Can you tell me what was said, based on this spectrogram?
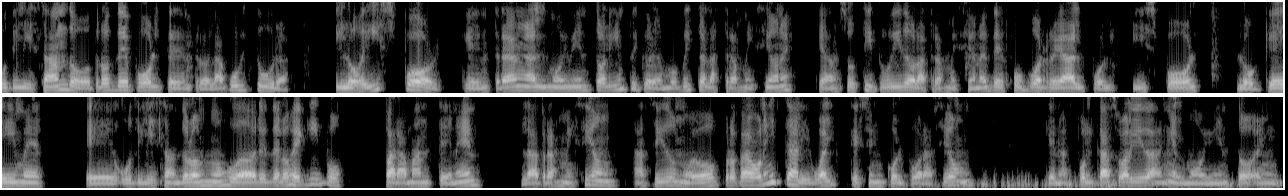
utilizando otros deportes dentro de la cultura y los esports que entran al movimiento olímpico, lo hemos visto en las transmisiones que han sustituido las transmisiones de fútbol real por esports, los gamers, eh, utilizando los mismos jugadores de los equipos para mantener la transmisión ha sido un nuevo protagonista, al igual que su incorporación, que no es por casualidad en el movimiento, en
